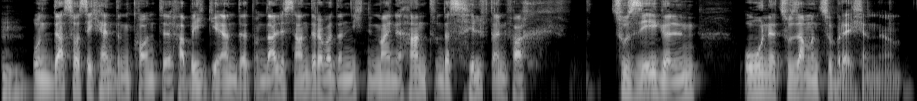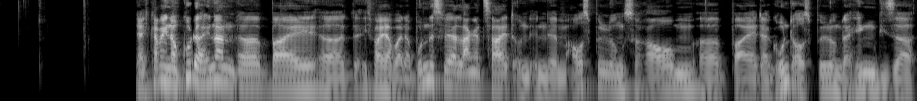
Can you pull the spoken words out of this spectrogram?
Mhm. Und das, was ich ändern konnte, habe ich geändert und alles andere war dann nicht in meiner Hand und das hilft einfach zu segeln, ohne zusammenzubrechen. Ja. Ich kann mich noch gut erinnern, äh, bei, äh, ich war ja bei der Bundeswehr lange Zeit und in dem Ausbildungsraum äh, bei der Grundausbildung, da hing dieser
